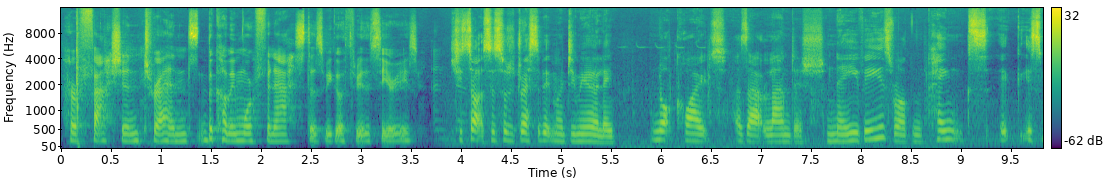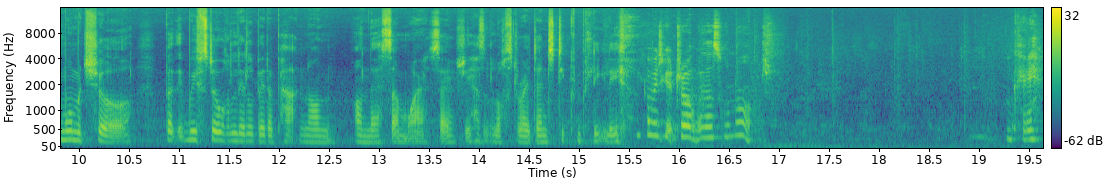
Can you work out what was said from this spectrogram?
her fashion trends becoming more finessed as we go through the series. She starts to sort of dress a bit more demurely, not quite as outlandish. Navies rather than pinks. It, it's more mature, but we've still got a little bit of pattern on, on there somewhere, so she hasn't lost her identity completely. Are You coming to get drunk with us or not? Okay.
